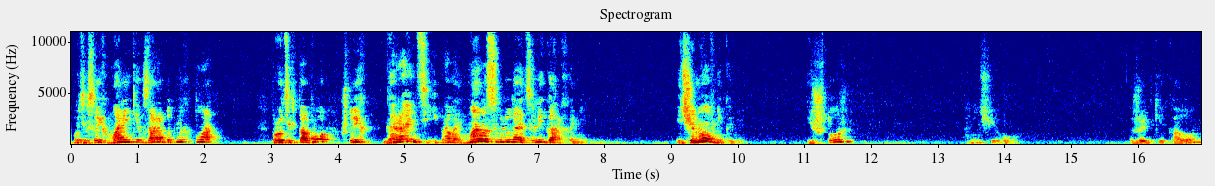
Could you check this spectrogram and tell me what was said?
против своих маленьких заработных плат, против того, что их гарантии и права мало соблюдаются олигархами и чиновниками. И что же? А ничего. Жидкие колонны,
